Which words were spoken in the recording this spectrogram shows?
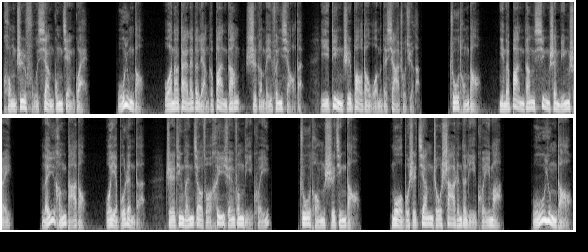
恐知府相公见怪。”吴用道：“我那带来的两个半当是个没分晓的，已定之报到我们的下处去了。”朱仝道：“你那半当姓甚名谁？”雷横答道：“我也不认得，只听闻叫做黑旋风李逵。”朱仝失惊道：“莫不是江州杀人的李逵吗？”吴用道：“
